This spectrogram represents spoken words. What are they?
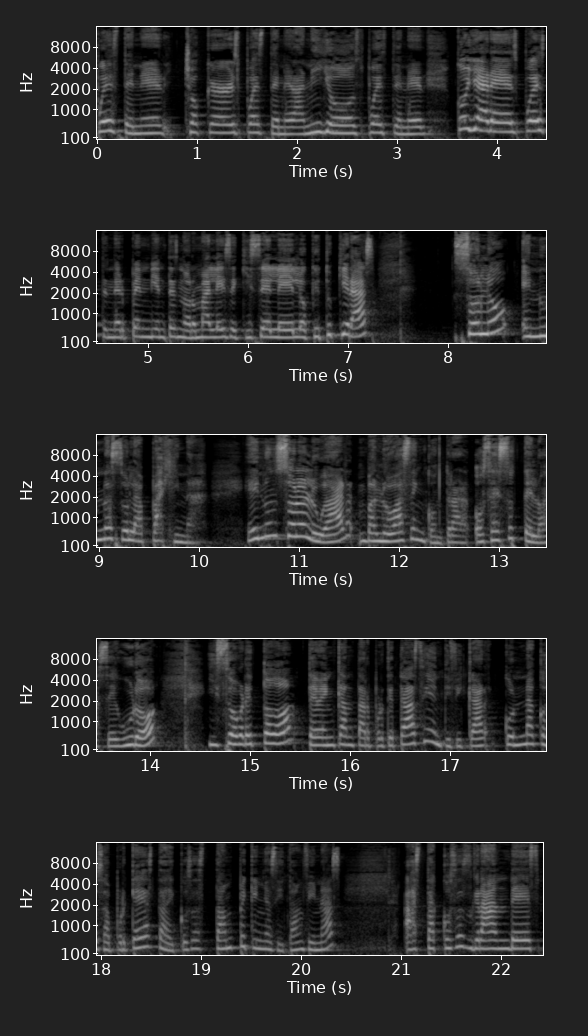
Puedes tener chokers, puedes tener anillos, puedes tener collares, puedes tener pendientes normales, XL, lo que tú quieras, solo en una sola página. en un solo lugar lo vas a encontrar. O sea, eso te lo aseguro. Y sobre todo te va a encantar porque te vas a identificar con una cosa, porque hay hasta de cosas tan pequeñas y tan finas, hasta cosas grandes,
